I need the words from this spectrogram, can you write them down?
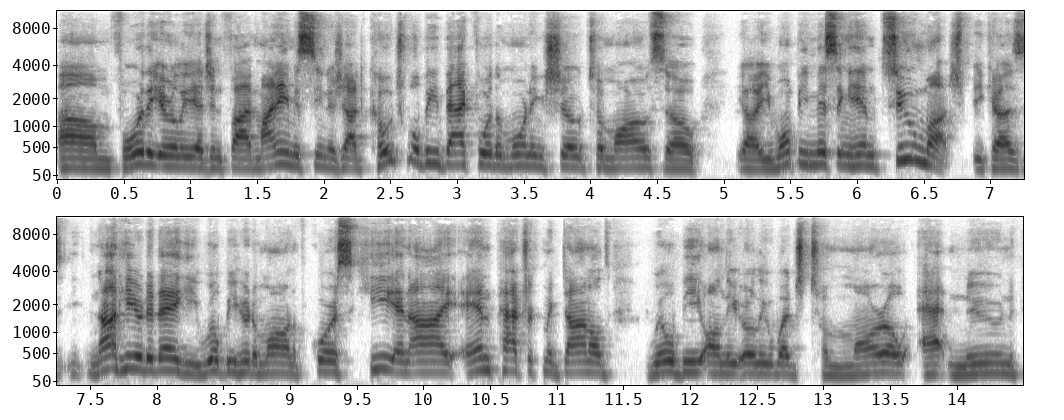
um, for the early edge in five. My name is Sia Nejad. Coach will be back for the morning show tomorrow. So uh, you won't be missing him too much because not here today. He will be here tomorrow. And of course, he and I and Patrick McDonald will be on the early wedge tomorrow at noon.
